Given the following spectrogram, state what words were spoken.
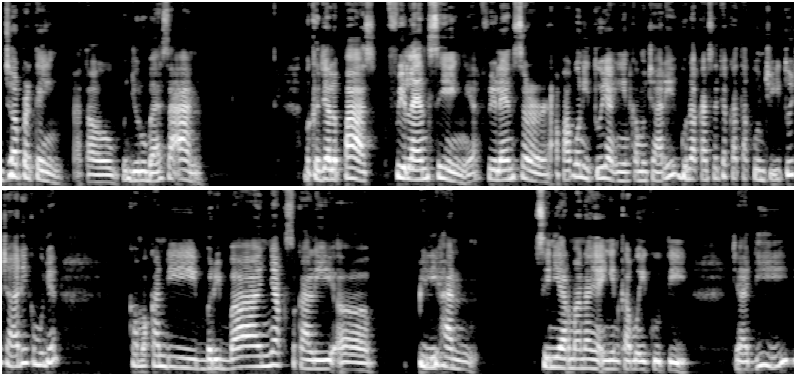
interpreting atau penjuru bahasaan bekerja lepas, freelancing, ya, freelancer, apa pun itu yang ingin kamu cari, gunakan saja kata kunci itu, cari kemudian kamu akan diberi banyak sekali uh, pilihan siniar mana yang ingin kamu ikuti. Jadi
